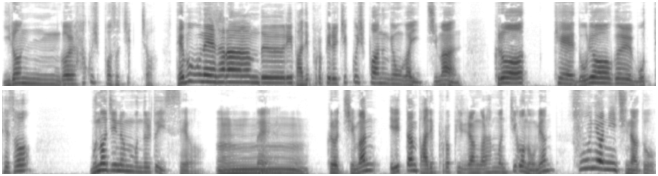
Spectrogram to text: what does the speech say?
이런 걸 하고 싶어서 찍죠. 대부분의 사람들이 바디 프로필을 찍고 싶어 하는 경우가 있지만 그렇게 노력을 못해서 무너지는 분들도 있으세요 음. 네. 그렇지만 일단 바디 프로필이란 걸 한번 찍어 놓으면 수년이 지나도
